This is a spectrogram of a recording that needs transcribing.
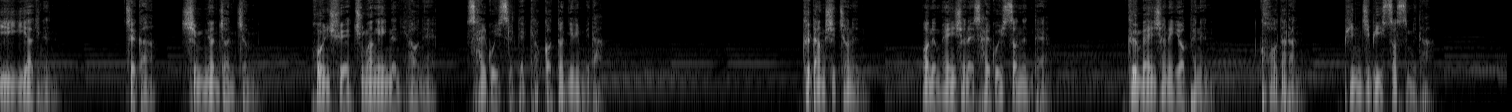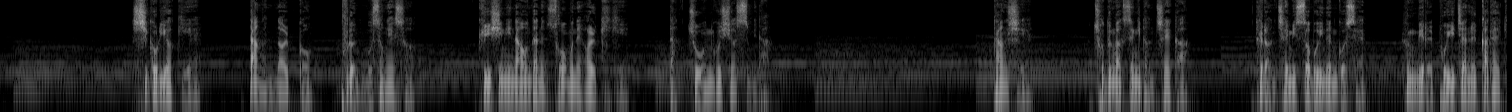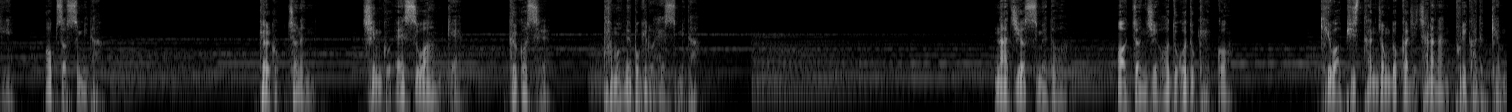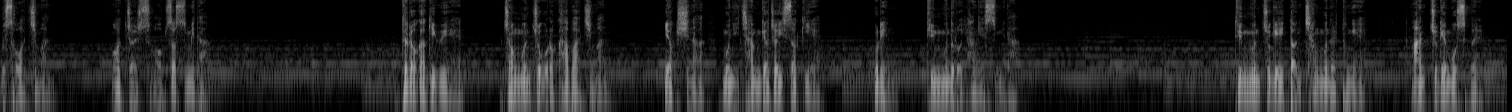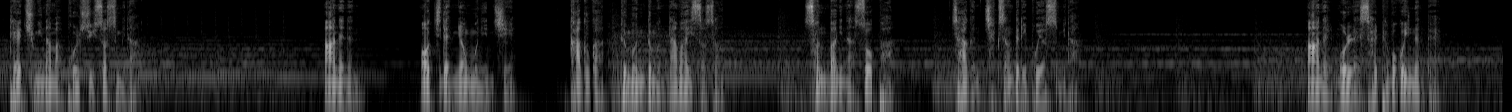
이 이야기는 제가 10년 전쯤 혼슈의 중앙에 있는 현에 살고 있을 때 겪었던 일입니다. 그 당시 저는 어느 맨션에 살고 있었는데 그 맨션의 옆에는 커다란 빈집이 있었습니다. 시골이었기에 땅은 넓고 풀은 무성해서 귀신이 나온다는 소문에 얽히기 딱 좋은 곳이었습니다. 당시 초등학생이던 제가 그런 재밌어 보이는 곳에 흥미를 보이지 않을 까닭이 없었습니다. 결국 저는 친구 S와 함께 그곳을 탐험해 보기로 했습니다. 낮이었음에도 어쩐지 어둑어둑했고 키와 비슷한 정도까지 자라난 풀이 가득해 무서웠지만 어쩔 수 없었습니다. 들어가기 위해 정문 쪽으로 가보았지만 역시나 문이 잠겨져 있었기에 우린 뒷문으로 향했습니다. 뒷문 쪽에 있던 창문을 통해 안쪽의 모습을 대충이나마 볼 수 있었습니다. 안에는 어찌된 영문인지 가구가 드문드문 남아 있어서 선반이나 소파, 작은 책상들이 보였습니다. 안을 몰래 살펴보고 있는데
